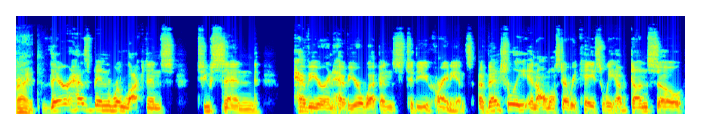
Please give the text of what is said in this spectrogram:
Right. There has been reluctance to send heavier and heavier weapons to the Ukrainians. Eventually, in almost every case, we have done so,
